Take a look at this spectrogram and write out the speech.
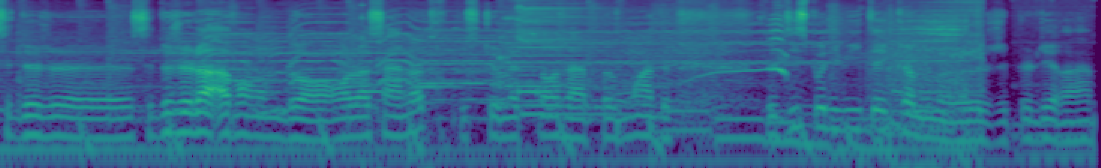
ces deux jeux, ces deux jeux là avant d'en relancer un autre puisque maintenant j'ai un peu moins de, de disponibilité comme euh, j'ai pu le dire hein,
